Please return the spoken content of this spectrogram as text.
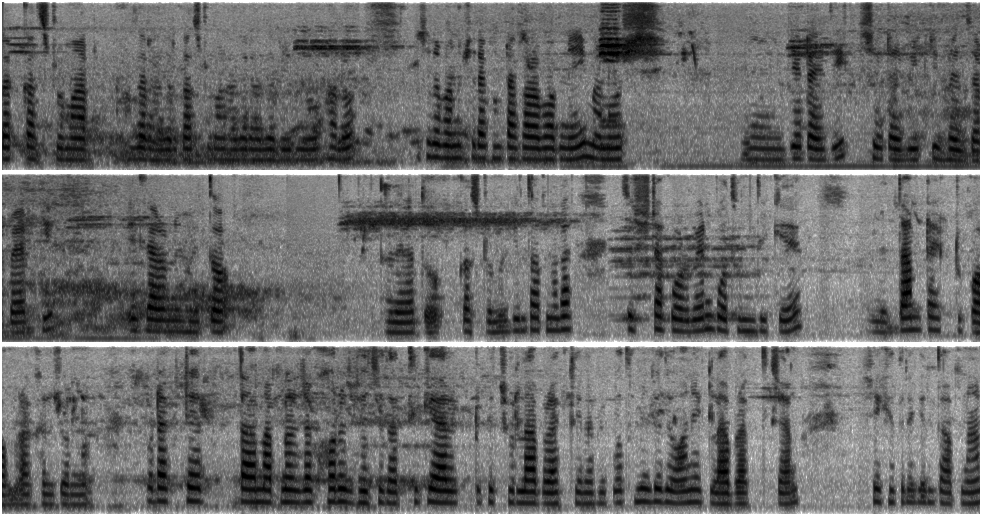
লাখ কাস্টমার হাজার হাজার কাস্টমার হাজার হাজার রিভিউ ভালো। আসলে মানুষের এখন টাকার অভাব নেই, মানুষ যেটাই দিক সেটাই বিক্রি হয়ে যাবে আর কি। এই কারণে হয়তো তাদের এত কাস্টমার কিন্তু আপনারা চেষ্টা করবেন প্রথম দিকে দামটা একটু কম রাখার জন্য। প্রোডাক্টের দাম আপনার যা খরচ হয়েছে তার থেকে আর একটু কিছু লাভ রাখতে হবে। প্রথমে যদি অনেক লাভ রাখতে চান, সেক্ষেত্রে কিন্তু আপনার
